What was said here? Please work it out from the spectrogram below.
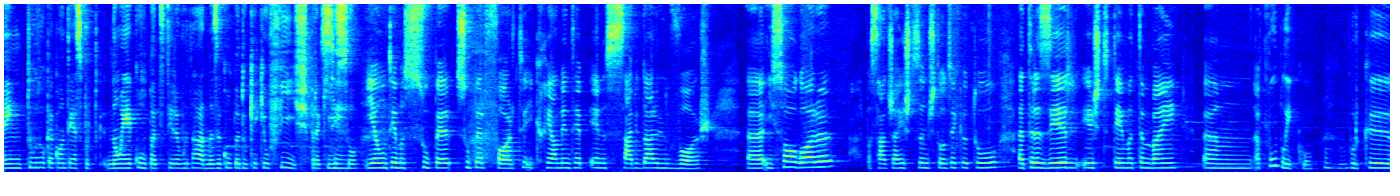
em tudo o que acontece, porque não é a culpa de ter abordado, mas a culpa do que é que eu fiz para que Sim. isso. E é um tema super, super forte e que realmente é, é necessário dar-lhe voz. Uh, e só agora, passados já estes anos todos, é que eu estou a trazer este tema também um, a público, uhum. porque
